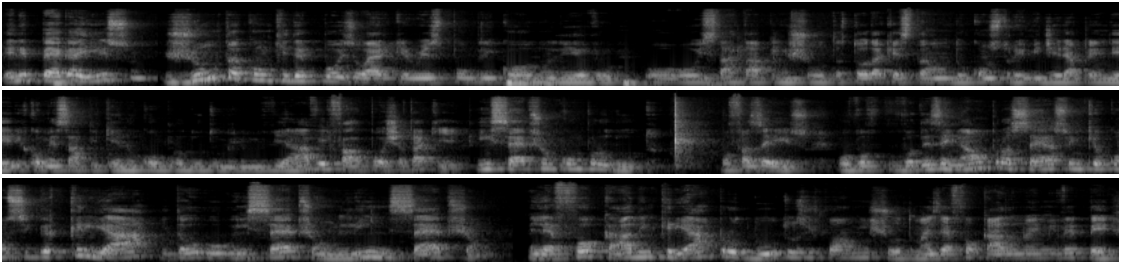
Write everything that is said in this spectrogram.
Ele pega isso, junta com o que depois o Eric Ries publicou no livro, o, o Startup Enxuta, toda a questão do construir, medir e aprender e começar pequeno com produto mínimo viável e fala, poxa, tá aqui, Inception com produto. Vou fazer isso. Ou vou, vou desenhar um processo em que eu consiga criar. Então, o Inception, Lean Inception, ele é focado em criar produtos de forma enxuta, mas é focado no MVP,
